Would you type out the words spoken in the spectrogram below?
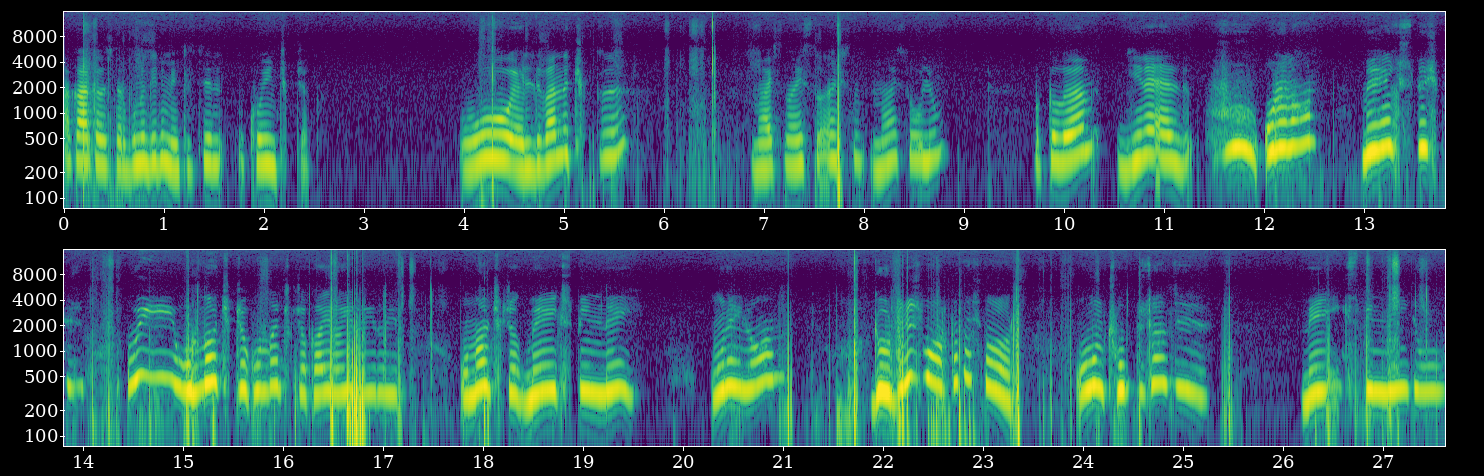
Bak arkadaşlar bunu dedim ya kesin coin çıkacak. Oo eldiven de çıktı. Nice nice nice nice oğlum. Bakalım yine elde. o ne lan? MX 500. Uy ondan çıkacak ondan çıkacak. Hayır hayır hayır hayır. Ondan çıkacak MX 1000 ne? O ne lan? Gördünüz mü arkadaşlar? Oğlum çok güzeldi. MX 1000 neydi o?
